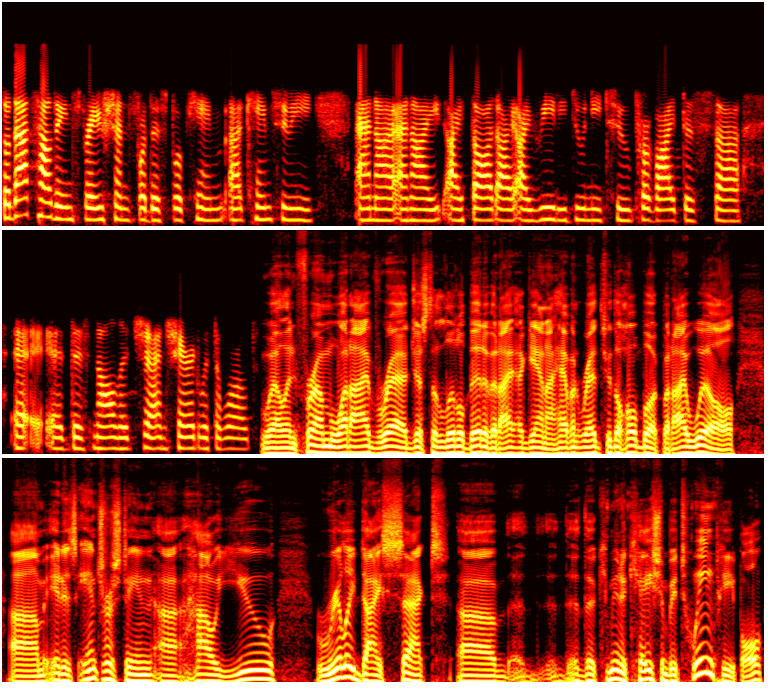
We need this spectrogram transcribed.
So that's how the inspiration for this book came, uh, came to me. And I, and I, I thought I, I really do need to provide this, uh, uh, uh, this knowledge and share it with the world. Well, and from what I've read, just a little bit of it. I, again, I haven't read through the whole book, but I will. Um, it is interesting uh, how you really dissect uh, the, the, communication between people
